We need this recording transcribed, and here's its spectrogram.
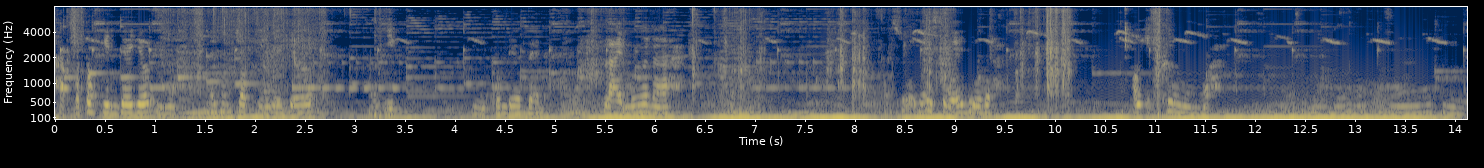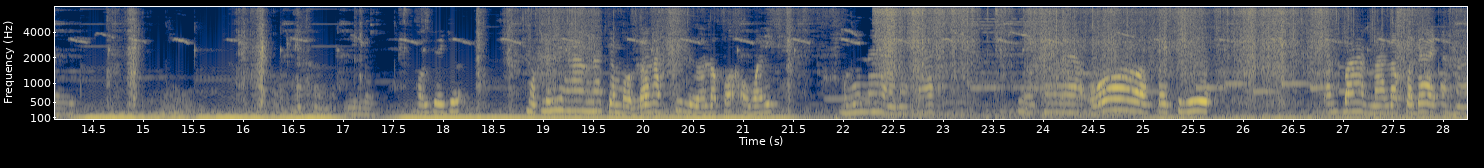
ผักก็ต้องกินเยอะๆนะไม่ต้องชอบกินเยอะๆอาอีกคนเดียวแต่หลายมื้อนะสวยไม่สวยดูเลยเอาอีกครึ่งหนึ่งนะ เยอาเยอะๆหมดหรือยังน่าจะหมดแล้วนะที่เหลือเราก็เอาไว้มื้อหน้านะคะนี่ค่ะโอ้ไปซื้อบ้านบ้านๆมาเราก็ได้อาหาร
